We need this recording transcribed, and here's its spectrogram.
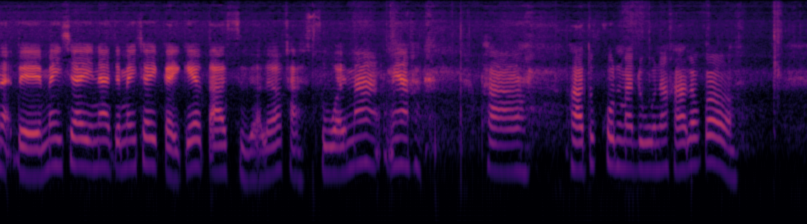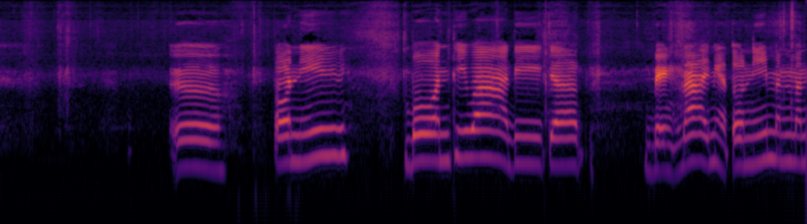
นะแต่ไม่ใช่น่าจะไม่ใช่ไก่แก้วตาเสือแล้วค่ะ สวยมากเนี่ยค่ะ พาพาทุกคนมาดูนะคะ แล้วก็ เออตอนนี้ บอนที่ว่าดีจะแบ่งได้เนี่ยตอนนี้มันมัน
